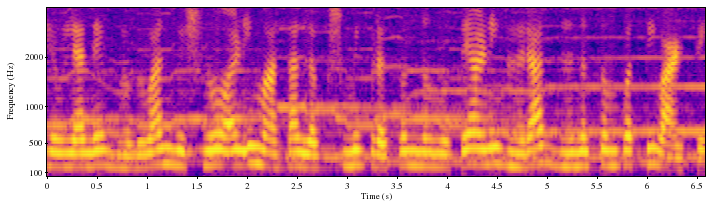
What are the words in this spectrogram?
ठेवल्याने भगवान विष्णू आणि माता लक्ष्मी प्रसन्न होते आणि घरात धनसंपत्ती वाढते.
